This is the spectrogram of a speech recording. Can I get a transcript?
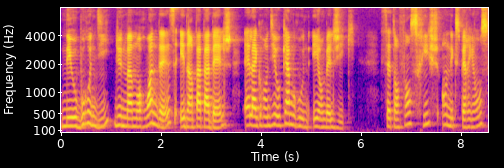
Née au Burundi, d'une maman rwandaise et d'un papa belge, elle a grandi au Cameroun et en Belgique. Cette enfance riche en expériences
